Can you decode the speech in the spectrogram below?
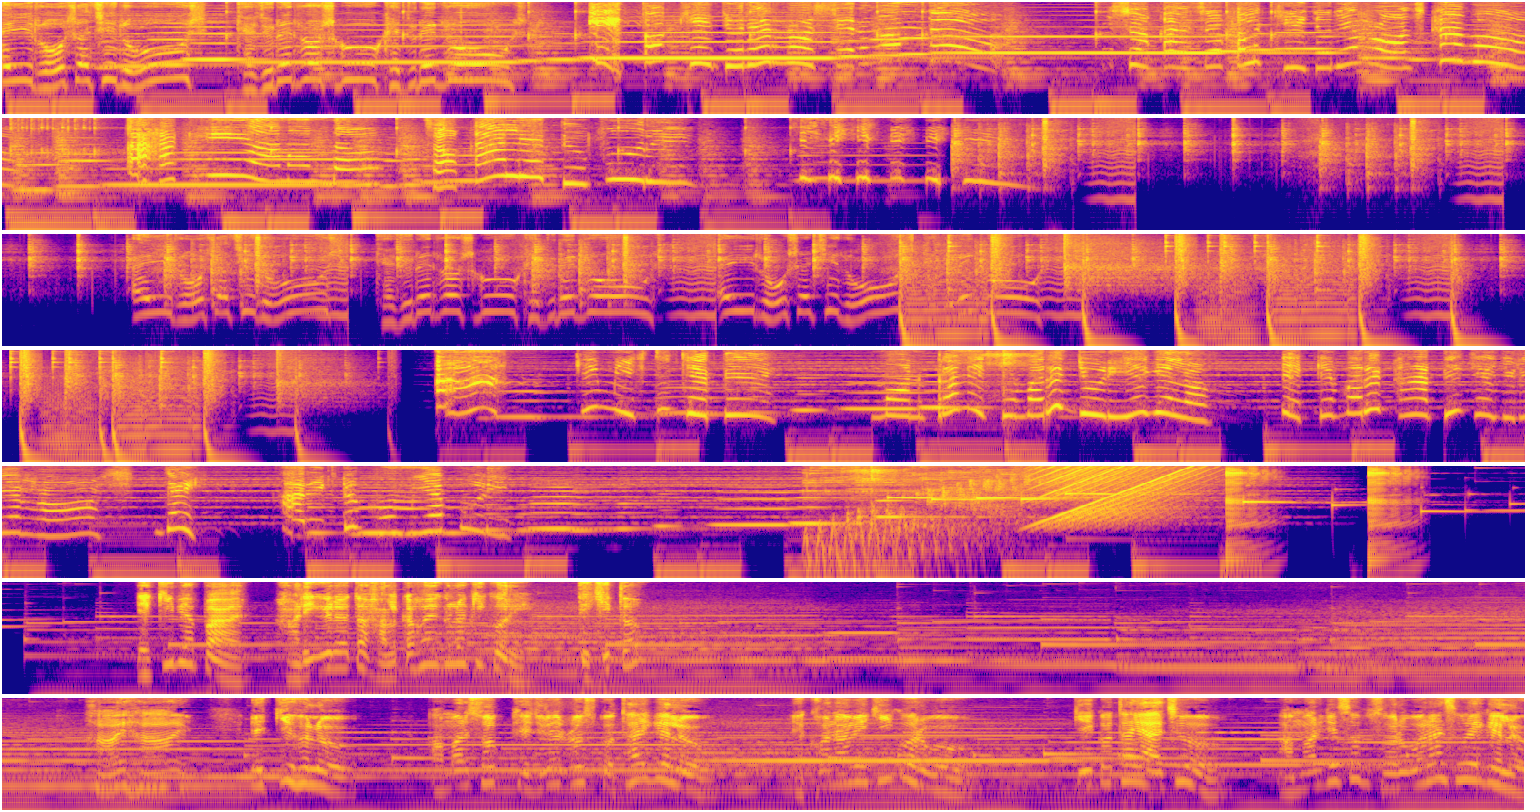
এই রস আছে রস খেজুরের রস গো খেজুরের রস। খেজুরের রসের গন্ধ? সকাল সকাল খেজুরের রস খাব। আহা কি আনন্দ! সকালে দুপুরে। এই রস আছে রস খেজুরের রস গো, খেজুরের রস। এই রস আছে রস, খেজুরের রস। কি মিষ্টি খেতে। মন প্রাণ একেবারে জুড়িয়ে গেল। একেবারে খাঁটি খেজুরের একই ব্যাপার, হারিয়ে গেল তো হালকা হয়ে গেল কি করে? দেখি তো। হায় হায়, এ কি হলো? আমার সব খেজুরের রস কোথায় গেল? এখন আমি কি করব? কে কোথায় আছো? আমার যে সব সর্বনাশ হয়ে গেল।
